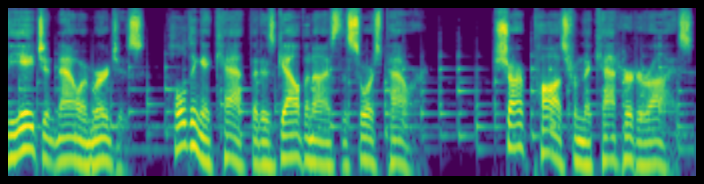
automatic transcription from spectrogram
The agent now emerges, holding a cat that has galvanized the source power. Sharp paws from the cat hurt her eyes.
